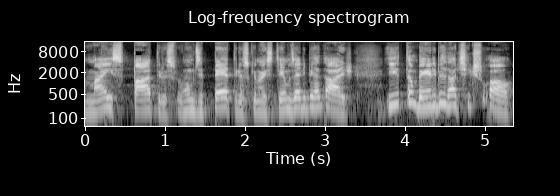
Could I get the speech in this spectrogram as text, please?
mais pátrios, vamos dizer, pétreos que nós temos é a liberdade. E também a liberdade sexual.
